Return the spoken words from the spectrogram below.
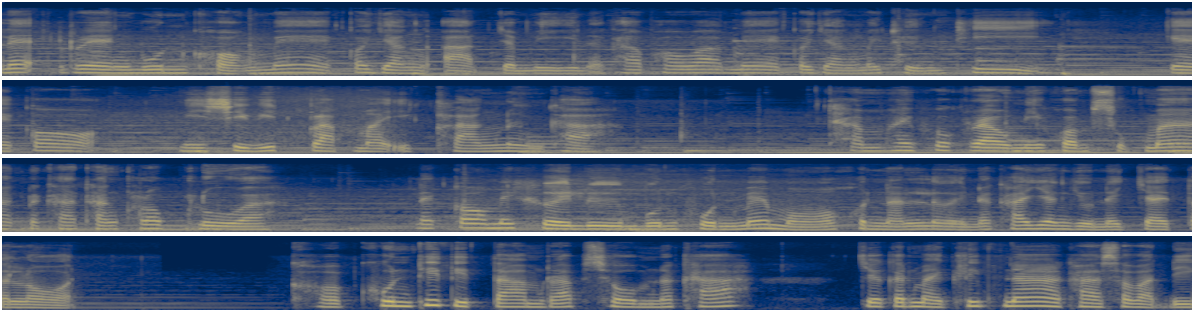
และแรงบุญของแม่ก็ยังอาจจะมีนะคะ เพราะว่าแม่ก็ยังไม่ถึงที่ แกก็ มีชีวิตกลับมาอีกครั้งหนึ่งค่ะทำให้พวกเรามีความสุขมากนะคะ ทั้งครอบครัว และก็ไม่เคยลืมบุญคุณแม่หมอคนนั้นเลยนะคะ ยังอยู่ในใจตลอด ขอบคุณที่ติดตามรับชมนะคะ เจอกันใหม่คลิปหน้าค่ะ สวัสดี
